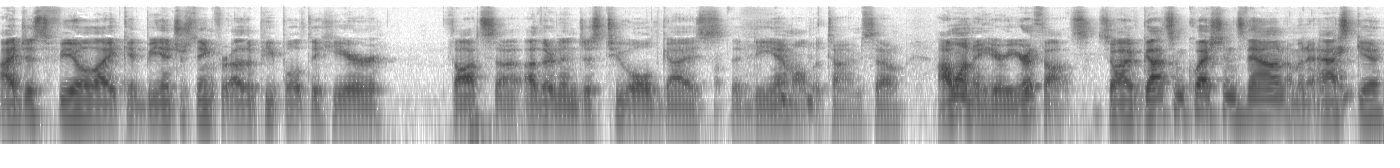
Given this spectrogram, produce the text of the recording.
I just feel like it'd be interesting for other people to hear thoughts uh, other than just two old guys that DM all the time. So, I want to hear your thoughts. So, I've got some questions down. I'm going to ask you.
